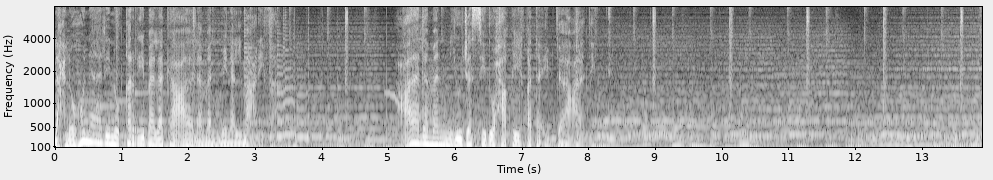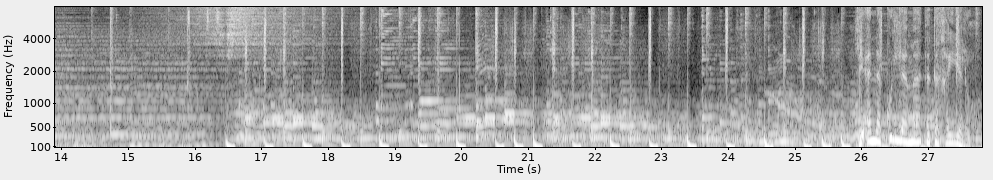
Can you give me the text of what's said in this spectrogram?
نحن هنا لنقرب لك عالما من المعرفة. عالما يجسد حقيقة إبداعاتك. لأن كل ما تتخيله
